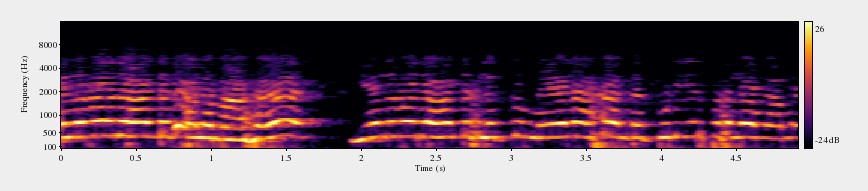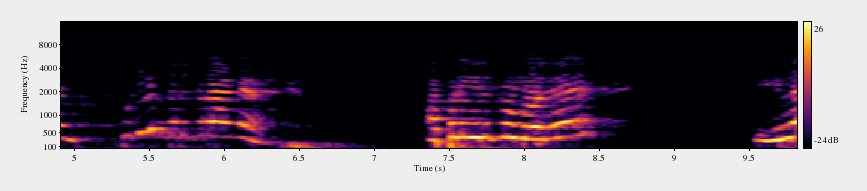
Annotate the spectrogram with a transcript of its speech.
எழுபது ஆண்டு காலமாக எழுபது ஆண்டுகளுக்கு மேலாக அந்த குடியிருப்புகளை அவங்க குடியிருந்திருக்கிறாங்க. அப்படி இருக்கும்போது என்ன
